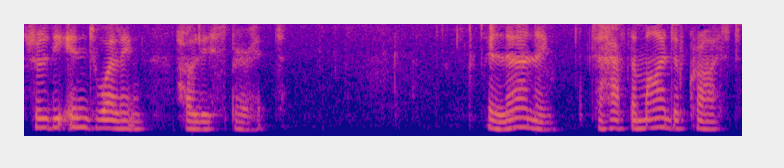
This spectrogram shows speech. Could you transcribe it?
through the indwelling Holy Spirit. We're learning to have the mind of Christ.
